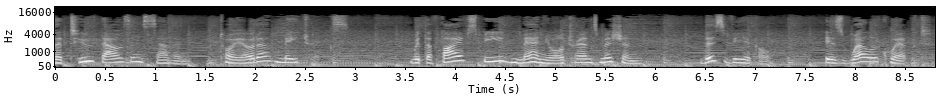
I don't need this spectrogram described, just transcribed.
The 2007 Toyota Matrix. With a 5-speed manual transmission, this vehicle is well equipped.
